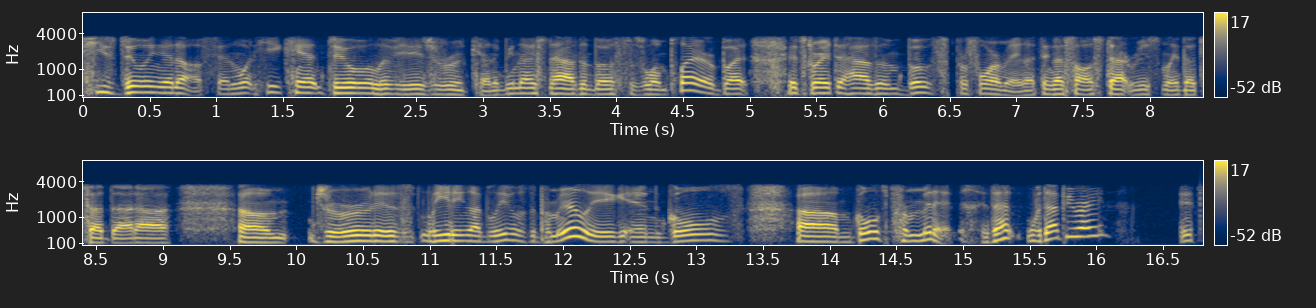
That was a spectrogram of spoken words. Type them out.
he's doing enough. And what he can't do, Olivier Giroud can. It'd be nice to have them both as one player, but it's great to have them both performing. I think I saw a stat recently that said that uh, um, Giroud is leading, I believe it was the Premier League, in goals um, goals per minute. Is that would that be right? It's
